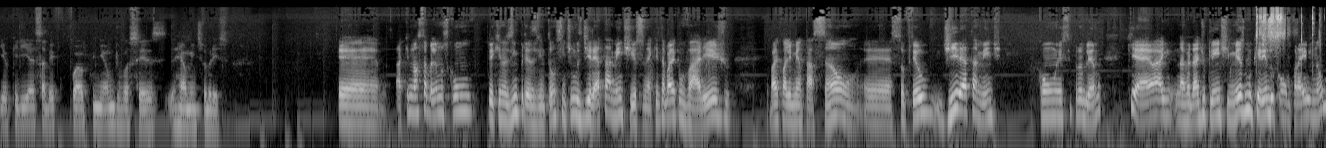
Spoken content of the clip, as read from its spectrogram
E eu queria saber qual é a opinião de vocês realmente sobre isso. É, aqui nós trabalhamos com pequenas empresas, então sentimos diretamente isso, né? Quem trabalha com varejo, trabalha com alimentação, é, sofreu diretamente com esse problema, que é, na verdade, o cliente, mesmo querendo comprar, ele não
